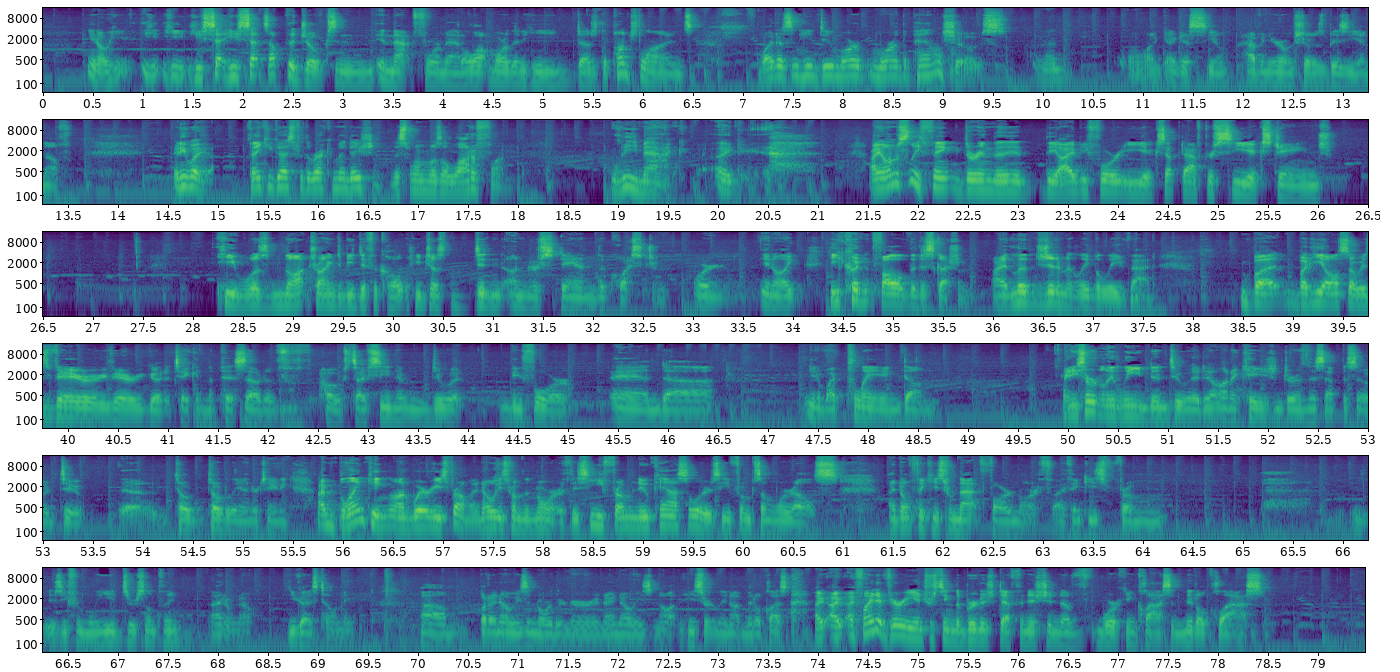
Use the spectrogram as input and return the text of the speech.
you know he he he, set he sets up the jokes in in that format a lot more than he does the punchlines. Why doesn't he do more more of the panel shows? Uh, well, I, I guess you know having your own show is busy enough. Anyway, thank you guys for the recommendation. This one was a lot of fun. Lee Mack, like, I honestly think during the the I before E, except after C exchange, he was not trying to be difficult. He just didn't understand the question, or you know, like he couldn't follow the discussion. I legitimately believe that. But but he also is very very good at taking the piss out of hosts. I've seen him do it before, and uh, you know by playing dumb. And he certainly leaned into it on occasion during this episode too. Uh, to- totally entertaining. I'm blanking on where he's from. I know he's from the north. Is he from Newcastle or is he from somewhere else? I don't think he's from that far north. I think he's from Is he from Leeds or something? I don't know. You guys tell me. Um, but I know he's a northerner, and I know he's not. He's certainly not middle class. I, I, I find it very interesting the British definition of working class and middle class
